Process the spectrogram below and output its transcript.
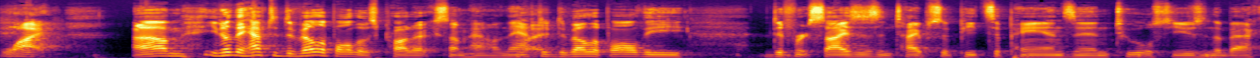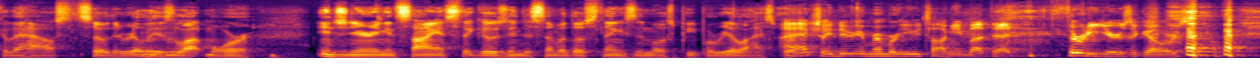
Why? Um, you know, they have to develop all those products somehow, and they have to develop all the different sizes and types of pizza pans and tools to use in the back of the house. So there really is Mm-hmm. a lot more engineering and science that goes into some of those things than most people realize. I actually do remember you talking about that 30 years ago or so.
